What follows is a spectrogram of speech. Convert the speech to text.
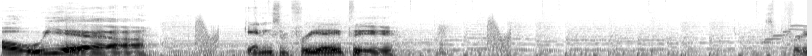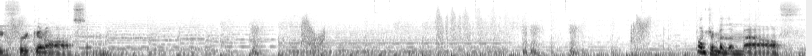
Oh yeah. Gaining some free AP. It's pretty freaking awesome. Punch him in the mouth.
